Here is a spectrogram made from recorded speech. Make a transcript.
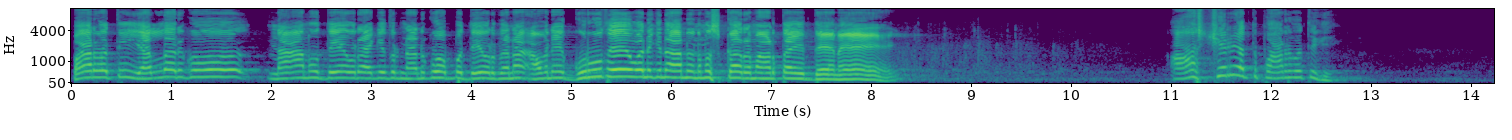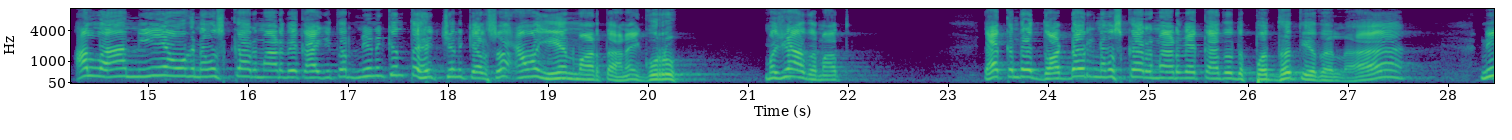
ಪಾರ್ವತಿ, ಎಲ್ಲರಿಗೂ ನಾನು ದೇವರಾಗಿದ್ರು ನನಗೂ ಒಬ್ಬ ದೇವರದನ, ಅವನೇ ಗುರುದೇವನಿಗೆ ನಾನು ನಮಸ್ಕಾರ ಮಾಡ್ತಾ ಇದ್ದೇನೆ. ಆಶ್ಚರ್ಯ ಆಯ್ತು ಪಾರ್ವತಿಗೆ. ಅಲ್ಲ, ನೀ ಅವಾಗ ನಮಸ್ಕಾರ ಮಾಡಬೇಕಾಗಿತ್ತರ ನಿನಗಿಂತ ಹೆಚ್ಚಿನ ಕೆಲಸ ಅವ ಏನು ಮಾಡ್ತಾನೆ, ಗುರು? ಮಜಾ ಅದ ಮಾತು. ಯಾಕಂದರೆ ದೊಡ್ಡವ್ರಿಗೆ ನಮಸ್ಕಾರ ಮಾಡಬೇಕಾದದ್ದು ಪದ್ಧತಿ ಅದಲ್ಲ. ನೀ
